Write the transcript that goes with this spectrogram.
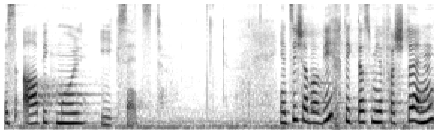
ein Abendmahl eingesetzt. Jetzt ist aber wichtig, dass wir verstehen,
